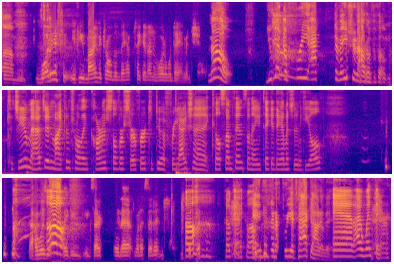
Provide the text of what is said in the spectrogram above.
Um, what if if you mind control them, they have to take an unavoidable damage? no, you get a free activation out of them. Could you imagine my controlling Carnage Silver Surfer to do a free action and it kills something so then you take a damage and heal? I wasn't Oh. thinking exactly that when I said it. Oh, okay. Well, and you get a free attack out of it. and I went there.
